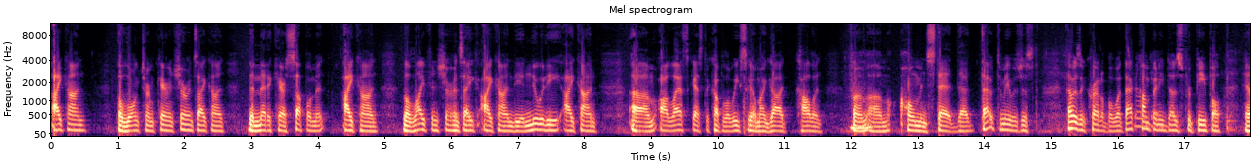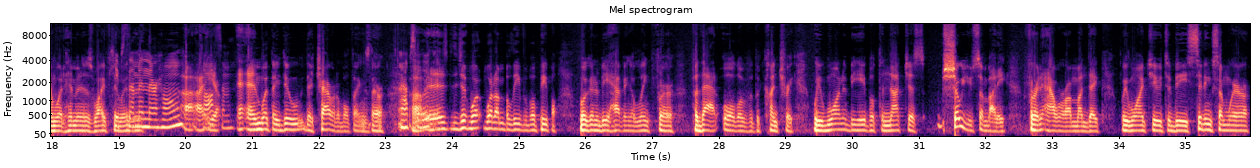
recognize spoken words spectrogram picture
icon, the long term care insurance icon, the Medicare supplement icon, the life insurance icon, the annuity icon. Um, our last guest a couple of weeks ago, my God, Colin from um, Home Instead. That, that to me was just. That was incredible. What that really company good. does for people, and what him and his wife do. Keeps them in their home. Uh, yeah. awesome. A- And what they do, they're charitable things. They're Absolutely. Uh, what, what unbelievable people. We're going to be having a link for for that all over the country. We want to be able to not just show you somebody for an hour on Monday. We want you to be sitting somewhere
